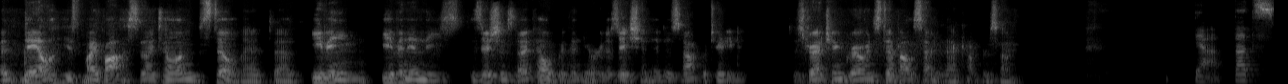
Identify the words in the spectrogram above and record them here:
uh, Dale, he's my boss, and I tell him still that uh, even, even in these positions that I've held within the organization, it is an opportunity to stretch and grow and step outside of that comfort zone. Yeah, that's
